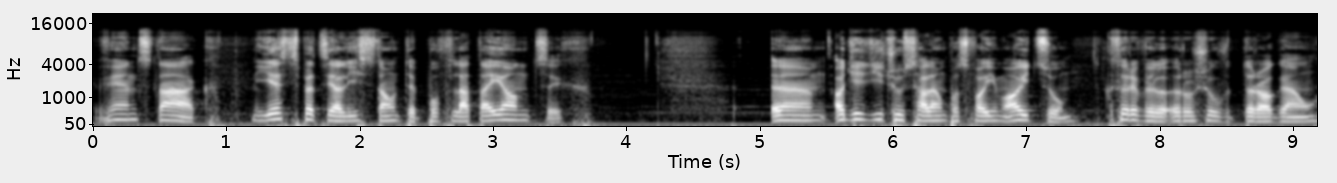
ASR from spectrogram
Więc tak, jest specjalistą typów latających. Odziedziczył salę po swoim ojcu, który wyruszył w drogę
